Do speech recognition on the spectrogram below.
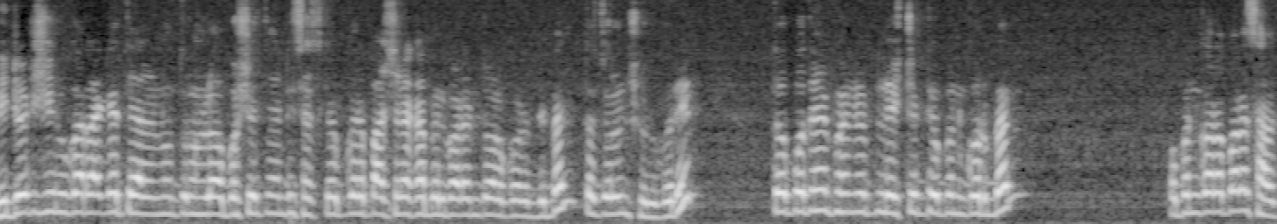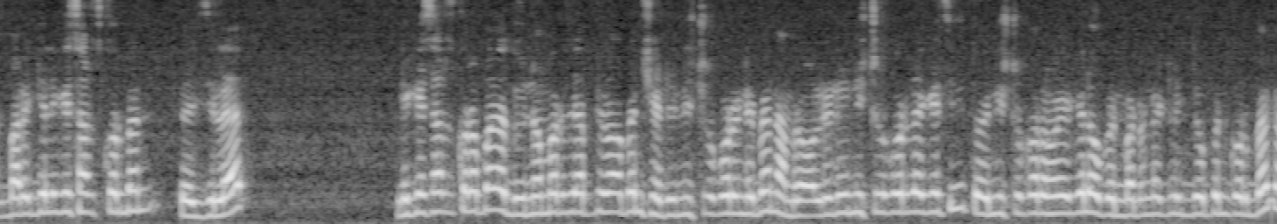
ভিডিওটি শুরু করার আগে চ্যানেল নতুন হলে অবশ্যই চ্যানেলটি সাবস্ক্রাইব করে পাশে রাখা বেল বাটনটি অল করে দিবেন। তো চলুন শুরু করি। তো প্রথমে ফোনের প্লে স্টোরটি ওপেন করবেন। ওপেন করার পরে সার্চ বারে গিয়ে লিখে সার্চ করবেন পেজিল অ্যাপ লিখে সার্চ করার পরে দুই নম্বর যে অ্যাপটি পাবেন, সেটি ইনস্টল করে নেবেন। আমরা অলরেডি ইনস্টল করে রেখেছি, তো ইনস্টল করা হয়ে গেলে ওপেন বাটনে ক্লিক দিয়ে ওপেন করবেন।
